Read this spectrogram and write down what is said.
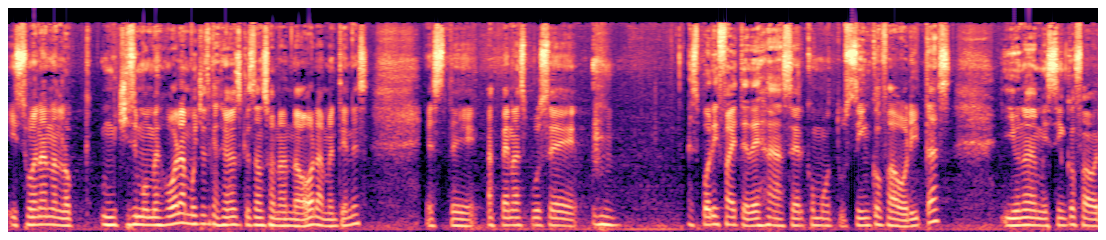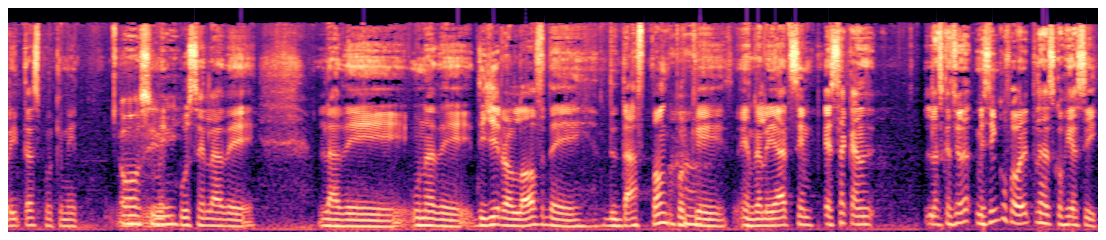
y suenan a lo muchísimo mejor a muchas canciones que están sonando ahora, ¿me entiendes? Este, apenas puse Spotify te deja hacer como tus cinco favoritas y una de mis cinco favoritas porque me, Oh, sí. me puse la de la de una de Digital Love de, de Daft Punk porque en realidad siempre- esa can- las canciones mis cinco favoritas las escogí así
